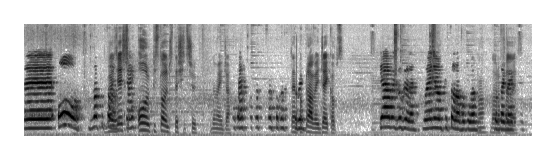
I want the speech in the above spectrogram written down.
Eee, o, dwa pistolety. 20. czekaj. All pistolet 43 damage'a. Pokaż, pokaż, pokaż, pokaż. Ten po prawej, Jacobs. Ja go biorę, bo ja nie mam pistola w ogóle. No, Do dobra, tego wsiadaj.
